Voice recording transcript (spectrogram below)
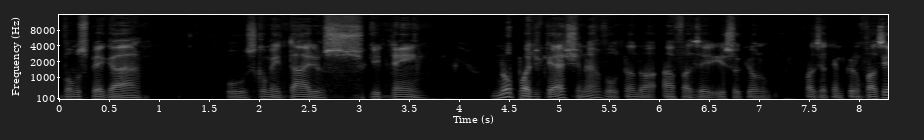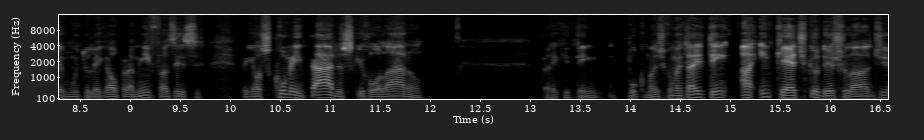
vamos pegar os comentários que tem no podcast, né? Voltando a, fazer isso que eu fazia tempo que eu não fazia, é muito legal para mim fazer esse, pegar os comentários que rolaram. Peraí, que tem um pouco mais de comentário. E tem a enquete que eu deixo lá de.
